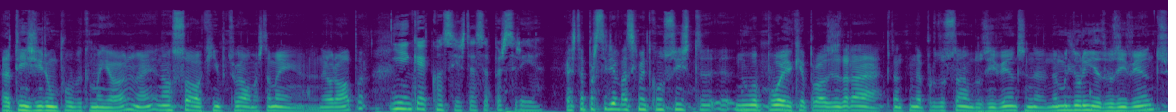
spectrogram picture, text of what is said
atingir um público maior, não, é? não só aqui em Portugal, mas também na Europa. E em que é que consiste essa parceria? Esta parceria basicamente consiste eh, no apoio que a Prozis dará, portanto, na produção dos eventos, na, na, melhoria dos eventos,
